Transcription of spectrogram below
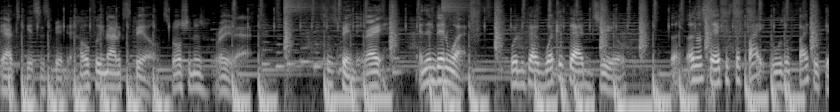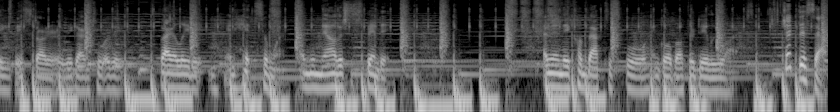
They had to get suspended. Hopefully, not expelled. Expulsion is really bad. Suspended, right? And then, then what? What did that? What did that do? Let's say if it's a fight, it was a fight that they, they started or they got into or they violated and hit someone, and then now they're suspended, and then they come back to school and go about their daily lives. Check this out.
